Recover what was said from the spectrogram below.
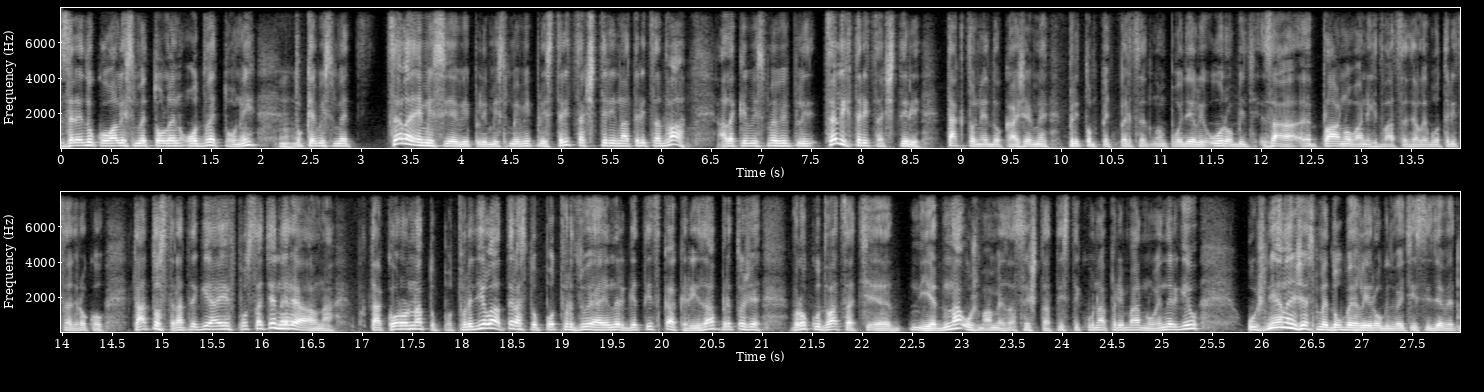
zredukovali sme to len o 2 tony. Uh-huh. To keby sme celé emisie vypli, my sme vypli z 34 na 32, ale keby sme vypli celých 34, tak to nedokážeme pri tom 5% podieli urobiť za e, plánovaných 20 alebo 30 rokov. Táto stratégia je v podstate nereálna tá korona to potvrdila a teraz to potvrdzuje aj energetická kríza, pretože v roku 2021 už máme zase štatistiku na primárnu energiu. Už nie len, že sme dobehli rok 2019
